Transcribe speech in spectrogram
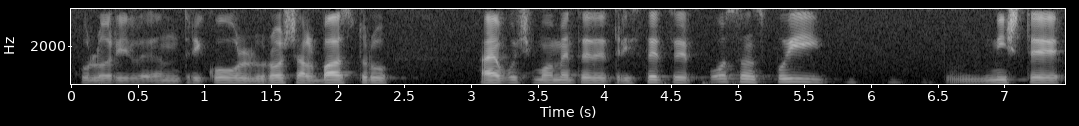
culorile, în tricoul roș-albastru, ai avut și momente de tristețe. Poți să-mi spui niște,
